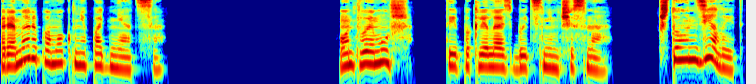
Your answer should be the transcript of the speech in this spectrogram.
Ромеро помог мне подняться. «Он твой муж. Ты поклялась быть с ним честна. Что он делает?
